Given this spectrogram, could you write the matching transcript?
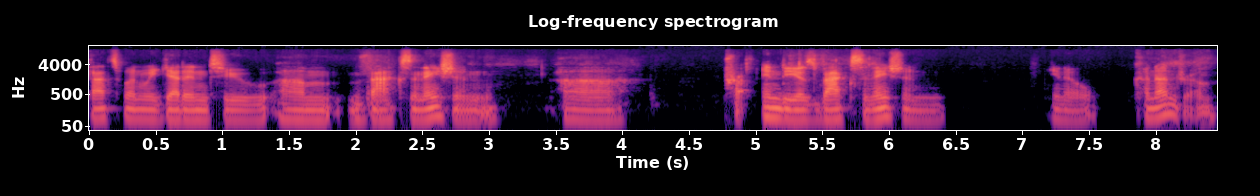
that's when we get into um, vaccination, uh, India's vaccination, you know, conundrum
